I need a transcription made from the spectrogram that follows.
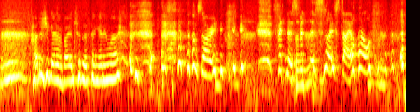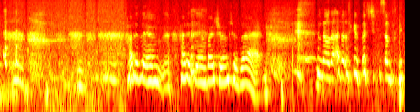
How did you get invited to the thing anyway? I'm sorry. fitness, fitness, lifestyle, health. How did they how did they invite you into that? no, the other thing was just something.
